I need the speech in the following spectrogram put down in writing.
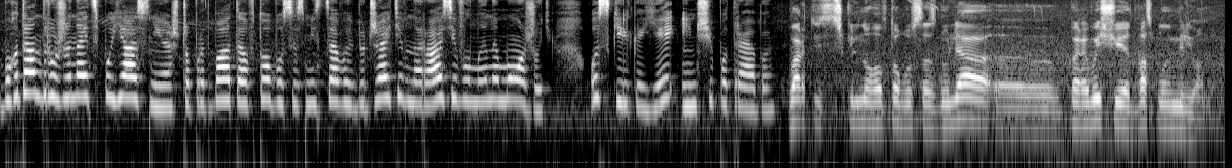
Богдан Дружинець пояснює, що придбати автобуси з місцевих бюджетів наразі вони не можуть, оскільки є інші потреби. Вартість шкільного автобуса з нуля е, перевищує 2,5 мільйони.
